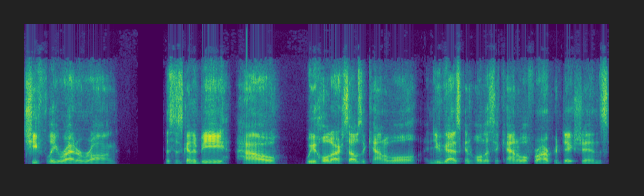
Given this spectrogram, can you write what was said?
Chiefly Right or Wrong. This is going to be how we hold ourselves accountable, and you guys can hold us accountable for our predictions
